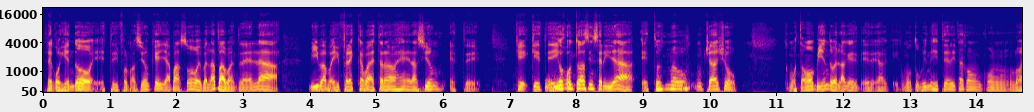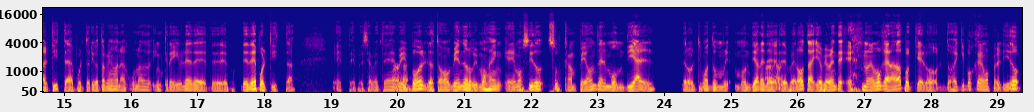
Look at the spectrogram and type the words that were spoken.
recogiendo esta información que ya pasó, ¿verdad? Para mantenerla viva y fresca para esta nueva generación, este, que, que te digo con toda sinceridad, estos nuevos muchachos, como estamos viendo, ¿verdad? Que eh, como tú bien dijiste ahorita con, con, los artistas, Puerto Rico también es una cuna increíble de, de, de deportistas este, especialmente en el béisbol. Lo estamos viendo, lo vimos en, hemos sido subcampeón del mundial, de los últimos dos mundiales de, pelota, y obviamente eh, no hemos ganado porque los dos equipos que hemos perdido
